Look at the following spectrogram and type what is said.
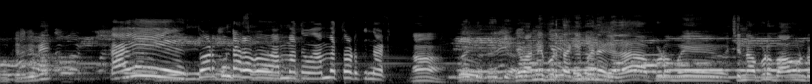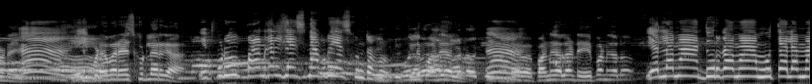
ఓకే ఇవి? అవి తోడుకుంటారు ఒక అమ్మతో అమ్మ తోడుకున్నట్టు. ఆ. ఇవన్నీ ఇప్పుడు తగ్గిపోయినాయి కదా అప్పుడు మీ చిన్నప్పుడు బాగుంటుండే ఇప్పుడు ఎవరు వేసుకుంటలేరుగా? ఇప్పుడు పండుగలు చేసినప్పుడు వేసుకుంటాము. ఓన్లీ పండుగలు? అంటే పండుగలు అంటే ఏ పండుగలు? ఎల్లమ్మ దుర్గమ్మ ముత్యాలమ్మ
